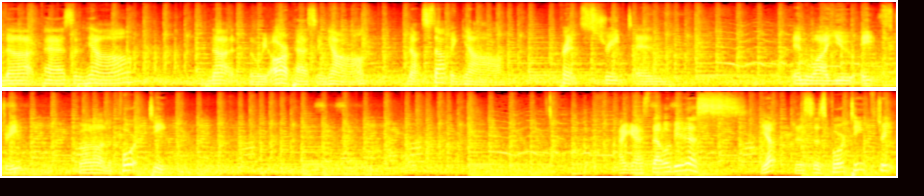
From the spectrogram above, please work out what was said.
Not passing here. Not, no, we are passing here. Not stopping here. Prince Street and NYU 8th Street. Going on the 14th. I guess that would be this. Yep, this is 14th Street,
